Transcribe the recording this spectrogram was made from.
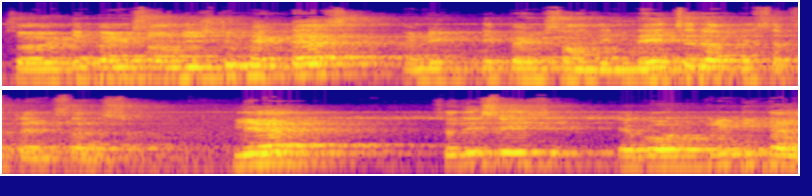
So it depends on these two factors and it depends on the nature of the substance also. Clear? So this is about critical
